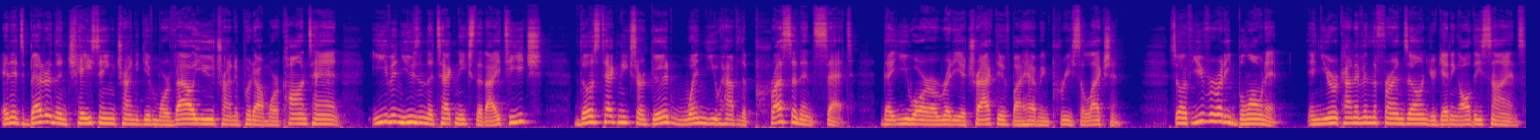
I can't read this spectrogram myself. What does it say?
And it's better than chasing, trying to give more value, trying to put out more content, even using the techniques that I teach. Those techniques are good when you have the precedent set that you are already attractive by having pre selection. So if you've already blown it and you're kind of in the friend zone, you're getting all these signs,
